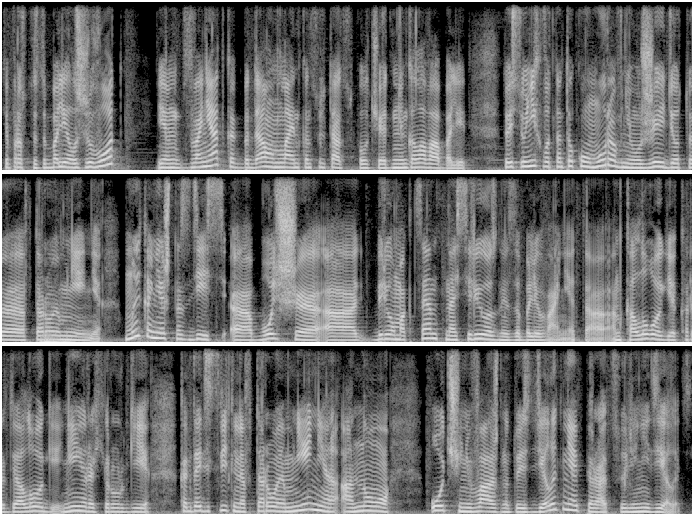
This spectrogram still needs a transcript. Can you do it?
ты просто заболел живот, и звонят, как бы, да, онлайн-консультацию получают, у них голова болит. То есть у них вот на таком уровне уже идет э, второе мнение. Мы, конечно, здесь э, больше э, берем акцент на серьезные заболевания. Это онкология, кардиология, нейрохирургия. Когда действительно второе мнение, оно очень важно, то есть делать мне операцию или не делать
